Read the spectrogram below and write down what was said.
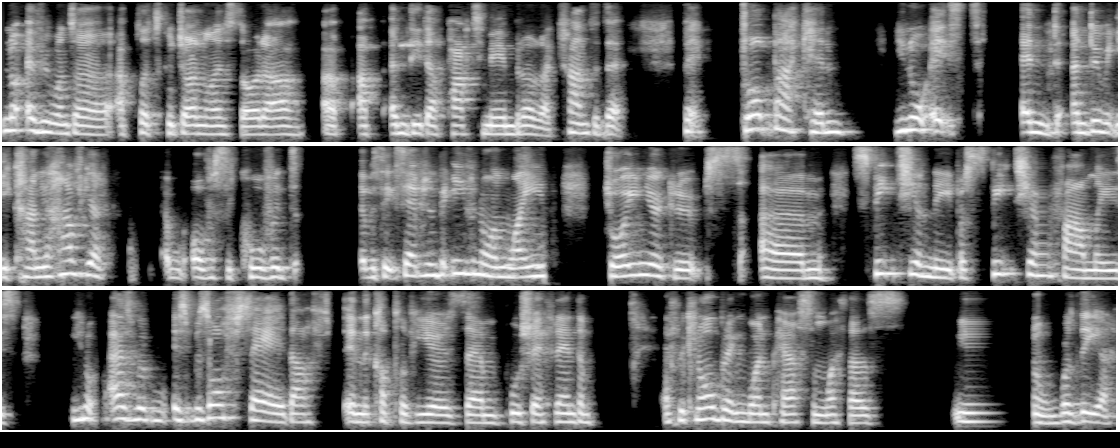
not everyone's a, a, political journalist or a, a, a, indeed a party member or a candidate, but drop back in. You know, it's and and do what you can. You have your obviously COVID it was the exception, but even online, join your groups, um, speak to your neighbours, speak to your families, you know, as it was off said after, in the couple of years um, post referendum, if we can all bring one person with us, you know, we're there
